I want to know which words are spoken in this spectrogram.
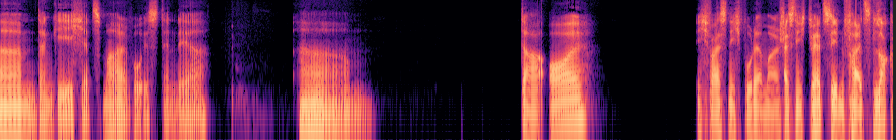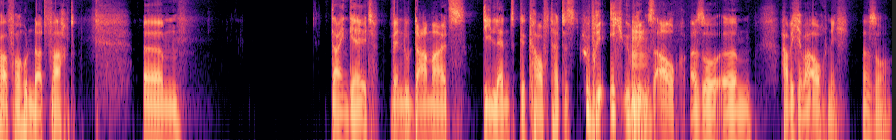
Ähm, dann gehe ich jetzt mal, wo ist denn der? Ähm, da all. Ich weiß nicht, wo der mal, ich weiß nicht, du hättest jedenfalls locker verhundertfacht. Ähm, dein Geld. Wenn du damals die Land gekauft hättest. Übrig, ich übrigens mhm. auch. Also ähm, habe ich aber auch nicht. Also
